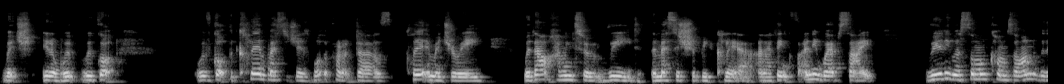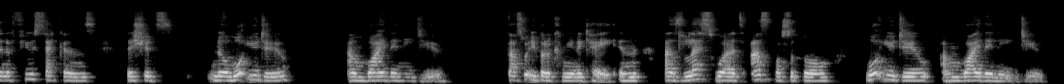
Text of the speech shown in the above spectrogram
which you know we, we've got we've got the clear messages, what the product does, clear imagery, without having to read, the message should be clear. And I think for any website, really, when someone comes on within a few seconds, they should know what you do and why they need you. That's what you've got to communicate in as less words as possible, what you do and why they need you.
